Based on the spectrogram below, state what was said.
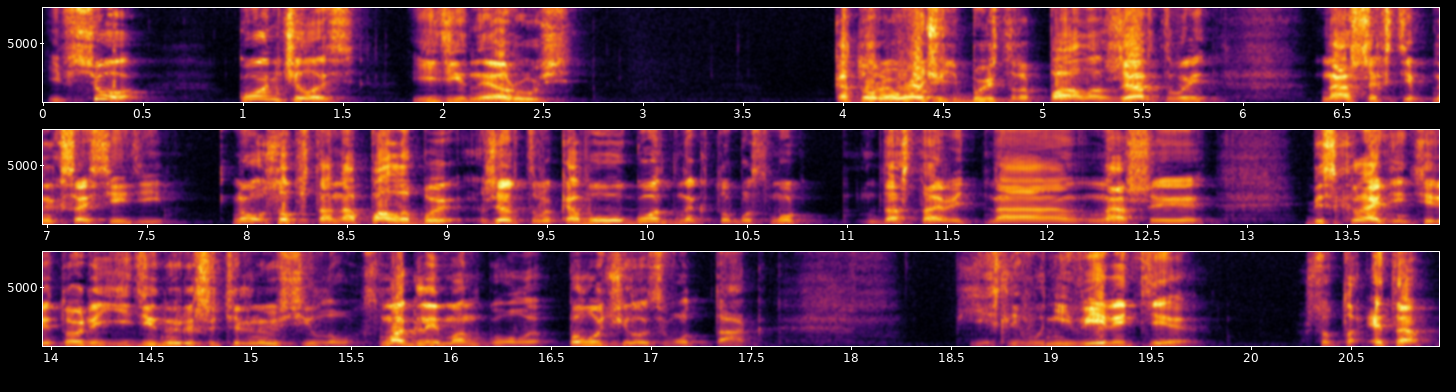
И все, кончилась единая Русь, которая очень быстро пала жертвой наших степных соседей. Ну, собственно, она пала бы жертвой кого угодно, кто бы смог доставить на наши бескрайние территории единую решительную силу. Смогли монголы, получилось вот так. Если вы не верите, что-то это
